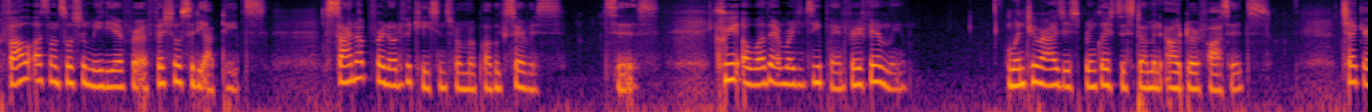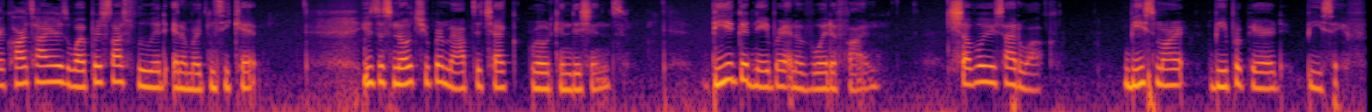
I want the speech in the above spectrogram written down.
Follow us on social media for official city updates. Sign up for notifications from our public services. Create a weather emergency plan for your family. Winterize your sprinkler system and outdoor faucets. Check your car tires, wipers slash fluid, and emergency kit. Use the Snow Trooper map to check road conditions. Be a good neighbor and avoid a fine. Shovel your sidewalk. Be smart, be prepared, be safe.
